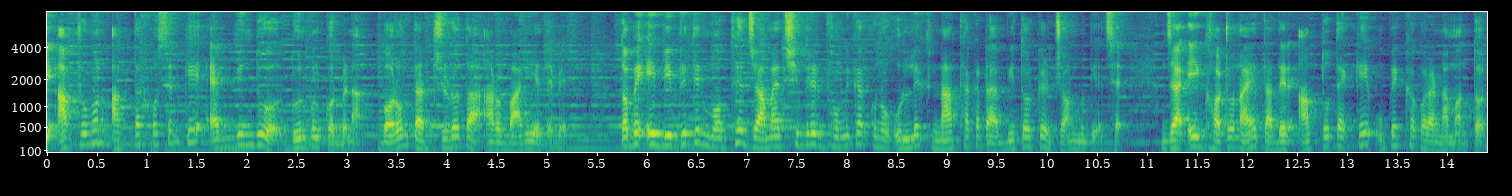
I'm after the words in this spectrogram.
এই আক্রমণ আক্তার হোসেনকে এক বিন্দুও দুর্বল করবে না, বরং তার দৃঢ়তা আরও বাড়িয়ে দেবে। তবে এই বিবৃতির মধ্যে জামায়াত শিবিরের ভূমিকার কোনো উল্লেখ না থাকাটা বিতর্কের জন্ম দিয়েছে, যা এই ঘটনায় তাদের আত্মত্যাগকে উপেক্ষা করার নামান্তর।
